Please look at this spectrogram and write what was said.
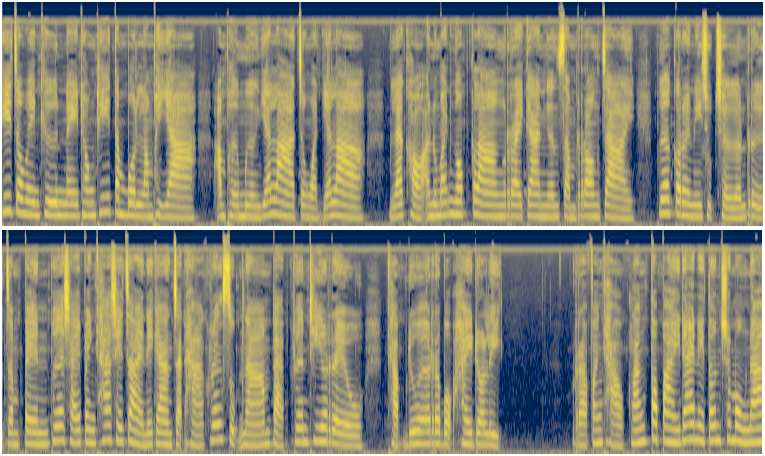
ที่จะเวนคืนในท้องที่ตำบลลำพญาอำเภอเมืองยะลา จังหวัดยะลา และขออนุมัติงบกลางรายการเงินสำรองจ่าย เพื่อกรณีฉุกเฉินหรือจำเป็นเพื่อใช้เป็นค่าใช้จ่ายในการจัดหาเครื่องสูบน้ำแบบเคลื่อนที่เร็ว ขับด้วยระบบไฮดรอลิกรับฟังข่าวครั้งต่อไปได้ในต้นชั่วโมงหน้า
